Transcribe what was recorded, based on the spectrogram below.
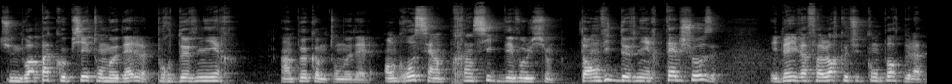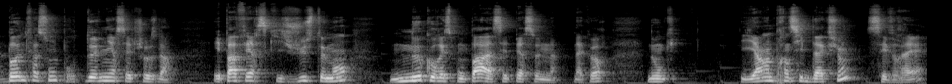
tu ne dois pas copier ton modèle pour devenir un peu comme ton modèle. En gros, c'est un principe d'évolution. Tu as envie de devenir telle chose, eh bien, il va falloir que tu te comportes de la bonne façon pour devenir cette chose-là. Et pas faire ce qui, justement, ne correspond pas à cette personne-là. D'accord? Donc, il y a un principe d'action, c'est vrai,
